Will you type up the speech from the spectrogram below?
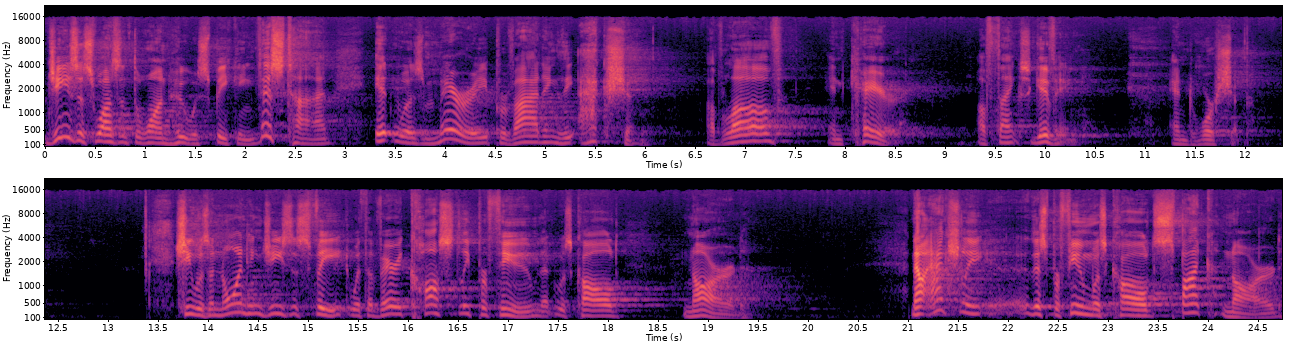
Jesus wasn't the one who was speaking. This time, it was Mary providing the action of love and care, of thanksgiving and worship. She was anointing Jesus' feet with a very costly perfume that was called nard. Now, actually, this perfume was called spikenard,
